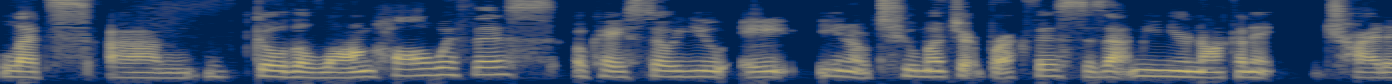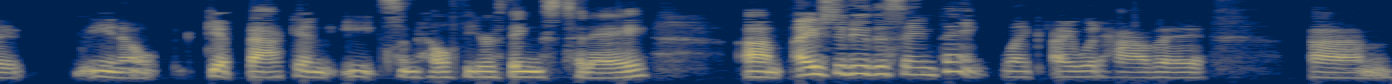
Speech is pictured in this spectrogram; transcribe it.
Let's um, go the long haul with this. Okay, so you ate, you know, too much at breakfast. Does that mean you're not going to try to, you know, get back and eat some healthier things today? Um, I used to do the same thing. Like I would have a um,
